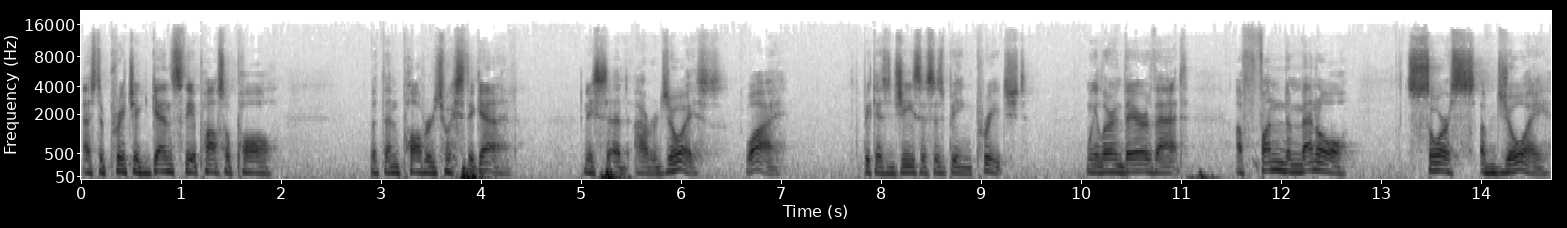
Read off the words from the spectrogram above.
as to preach against the Apostle Paul. But then Paul rejoiced again. And he said, I rejoice. Why? Because Jesus is being preached. We learned there that a fundamental source of joy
